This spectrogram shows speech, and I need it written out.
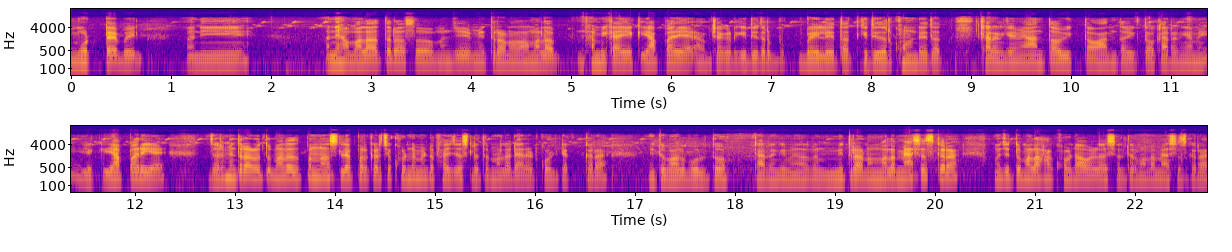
मोठा आहे बैल. आणि आणि आम्हाला तर असं म्हणजे मित्रांनो आम्हाला आम्ही काय एक व्यापारी आहे आमच्याकडे. किती तर बैल येतात किती तर खोंड येतात. कारण की आम्ही आणता विकताव आणता विकताव कारण की आम्ही एक व्यापारी आहे. जर मित्रांनो तुम्हाला पण असल्या प्रकारचे खोंड मिठं पाहिजे असलं तर मला डायरेक्ट कॉन्टॅक्ट करा. मी तुम्हाला बोलतो. कारण की मित्रांनो मला मॅसेज करा. म्हणजे तुम्हाला हा खोंड आवडला असेल तर मला मॅसेज करा.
